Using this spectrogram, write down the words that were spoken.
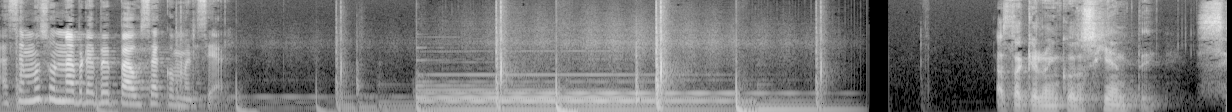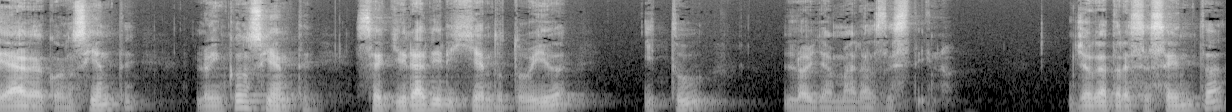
Hacemos una breve pausa comercial. Hasta que lo inconsciente se haga consciente, lo inconsciente seguirá dirigiendo tu vida y tú lo llamarás destino. Yoga 360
